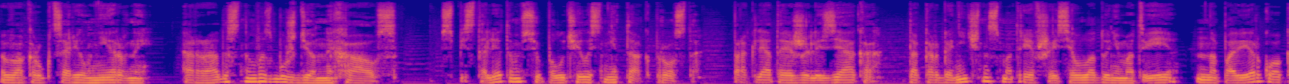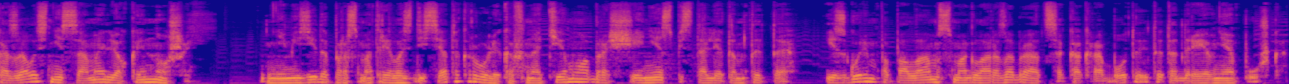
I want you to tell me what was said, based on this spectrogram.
Вокруг царил нервный, радостно возбужденный хаос. С пистолетом все получилось не так просто. Проклятая железяка, так органично смотревшаяся в ладони Матвея, на поверку оказалась не самой легкой ношей. Немезида просмотрела с десяток роликов на тему обращения с пистолетом ТТ и с горем пополам смогла разобраться, как работает эта древняя пушка.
